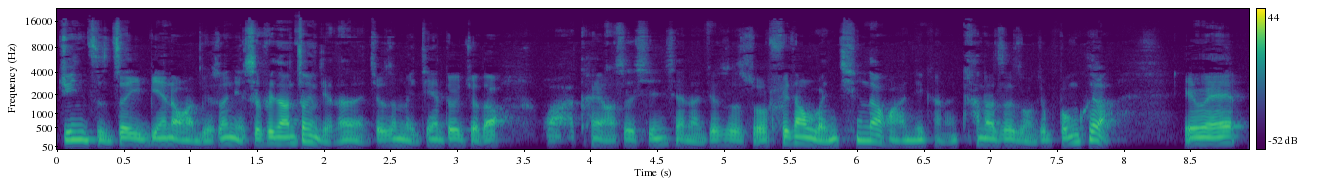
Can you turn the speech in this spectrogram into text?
君子这一边的话，比如说你是非常正经的人，就是每天都觉得哇太阳是新鲜的，就是说非常文青的话，你可能看到这种就崩溃了，因为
